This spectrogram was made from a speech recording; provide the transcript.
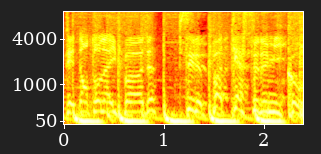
100% nouveauté dans ton iPod, c'est le podcast de Miko.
